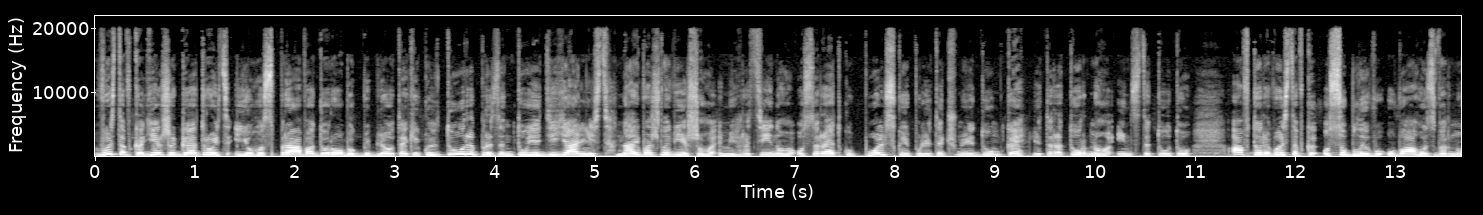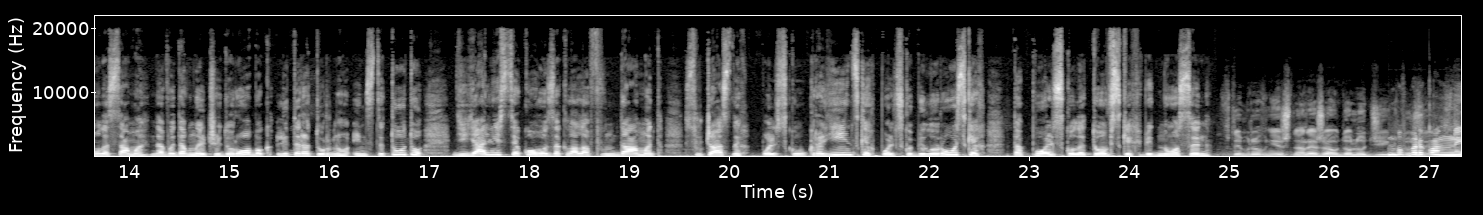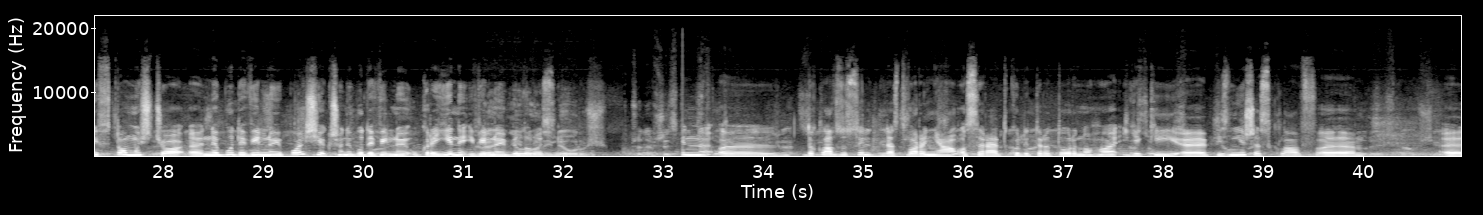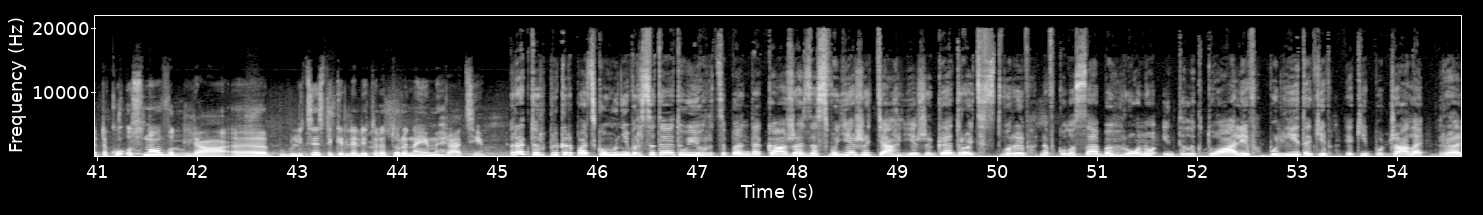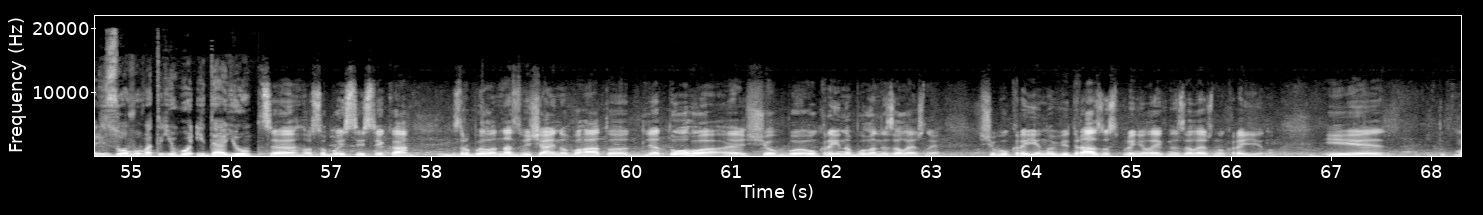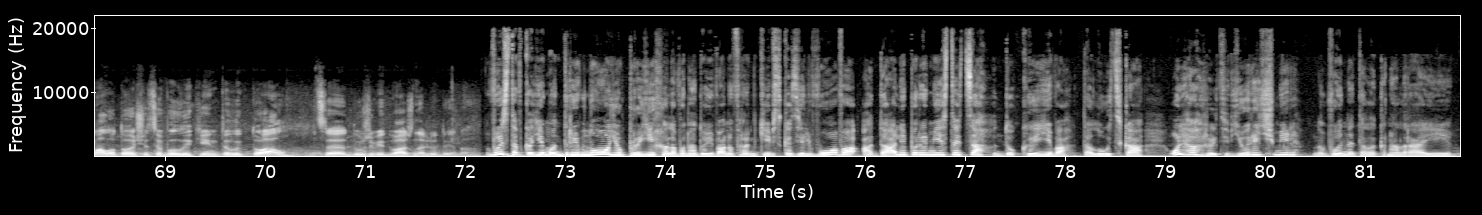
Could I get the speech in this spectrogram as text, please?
Виставка Єжи Гедройц і його справа доробок бібліотеки культури презентує діяльність найважливішого еміграційного осередку польської політичної думки літературного інституту. Автори виставки особливу увагу звернули саме на видавничий доробок літературного інституту, діяльність якого заклала фундамент сучасних польсько-українських, польсько-білоруських та польсько-литовських відносин. W tym również należał do Він був переконаний в тому, що е, не буде вільної Польщі, якщо не буде вільної України і вільної Білорусі. Він е, доклав зусиль для створення осередку літературного, який е, пізніше склав е, таку основу для е, публіцистики для літератури на еміграції. Ректор Прикарпатського університету Ігор Ципенда каже, за своє життя Єжи Гедройц створив навколо себе гроно інтелектуалів, політиків, які почали реалізовувати його ідею. Це особистість, яка зробила надзвичайно багато для того, е, щоб Україна була незалежною, щоб Україну відразу сприйняли як незалежну країну. І мало того, що це великий інтелектуал, це дуже відважна людина. Виставка є мандрівною. Приїхала вона до Івано-Франківська зі Львова, а далі переміститься до Києва та Луцька. Ольга Гриців, Юрій Чміль. Новини телеканал Раї.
